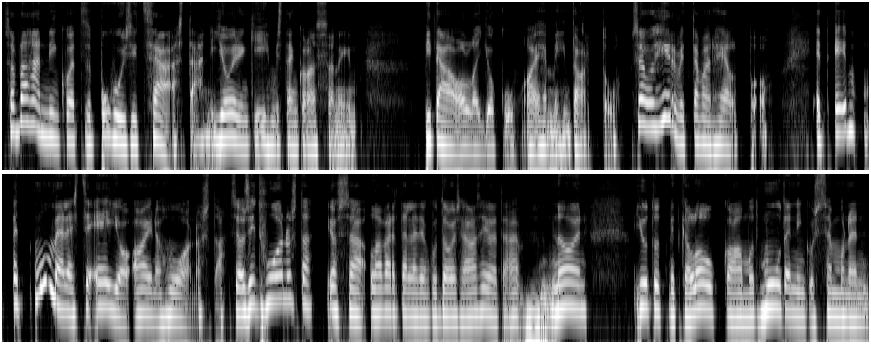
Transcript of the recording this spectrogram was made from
Se on vähän niin kuin, että sä puhuisit säästä, niin joidenkin ihmisten kanssa niin pitää olla joku aihe, mihin tarttuu. Se on hirvittävän helppoa. Et ei, et mun mielestä se ei ole aina huonosta. Se on sitten huonosta, jos sä lavertelet jonkun toisen asioita ja mm. noin jutut, mitkä loukkaa, mutta muuten niin kuin semmoinen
